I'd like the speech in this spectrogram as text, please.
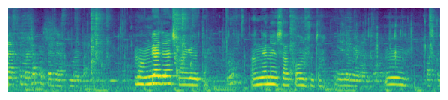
ಜಾಸ್ತಿ ಮಾಡಲ ಪೆಪ್ಪ ಜಾಸ್ತಿ ಮಾಡಲ? ಹಂಗೆ ಆದರೆ ಚೆನ್ನಾಗಿರುತ್ತೆ. ಹಂಗೇನೆ ಸಾಕು ಅನ್ಸುತ್ತೆ. ಏನೂ ಬೇಡ ಅಂತ. ಹ್ಞೂ ಸಾಕು.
